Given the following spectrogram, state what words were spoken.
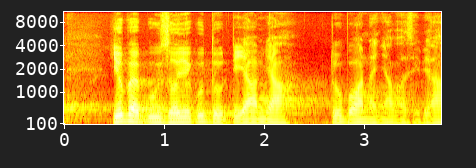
ရုပ်ဘက်ပူဇော်ရကုသိုလ်တရားများတိုးပွားနိုင်ကြပါစေဗျာ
